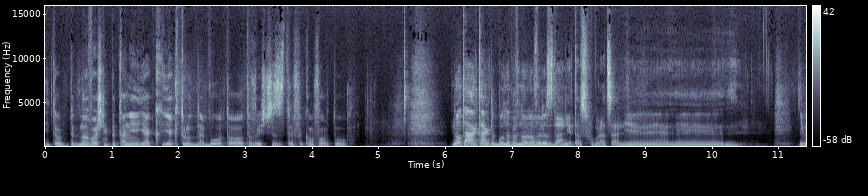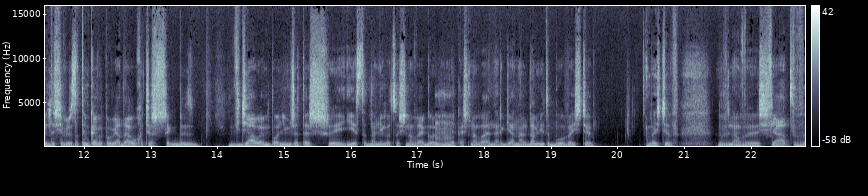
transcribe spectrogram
i to no właśnie pytanie, jak, jak trudne było to, to wyjście ze strefy komfortu No tak, tak, to było na pewno nowe rozdanie ta współpraca. Nie, nie, nie będę się wiesz, za Tymka wypowiadał, chociaż jakby widziałem po nim, że też jest to dla niego coś nowego i jakaś nowa energia, no ale dla mnie to było wejście wejście w, w nowy świat, w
